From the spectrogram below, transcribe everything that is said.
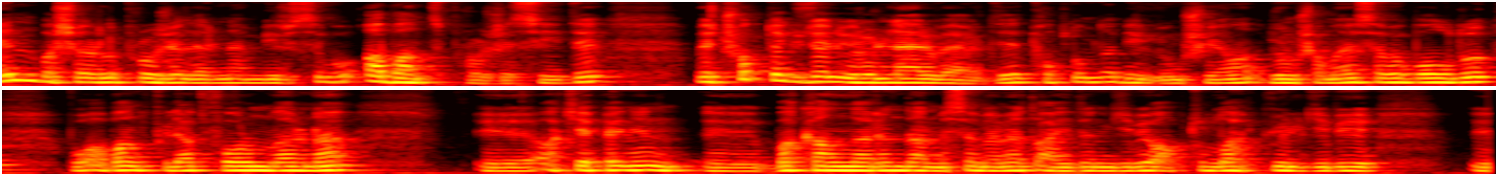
en başarılı projelerinden birisi bu Abant projesiydi. Ve çok da güzel ürünler verdi. Toplumda bir yumuşama, yumuşamaya sebep oldu. Bu Abant platformlarına e, AKP'nin e, bakanlarından mesela Mehmet Aydın gibi, Abdullah Gül gibi e,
